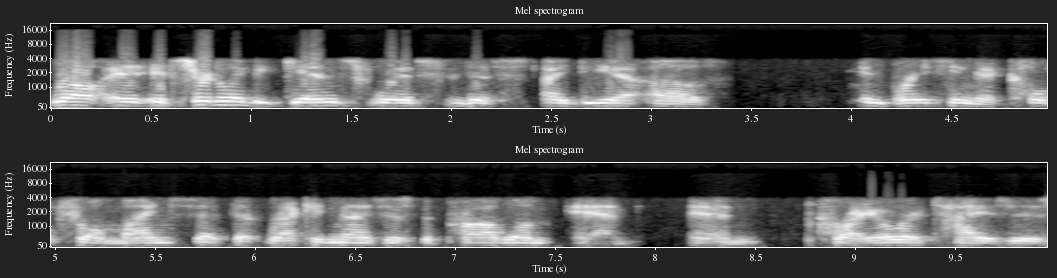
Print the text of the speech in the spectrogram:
Well, it, it, certainly begins with this idea of embracing a cultural mindset that recognizes the problem and and prioritizes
